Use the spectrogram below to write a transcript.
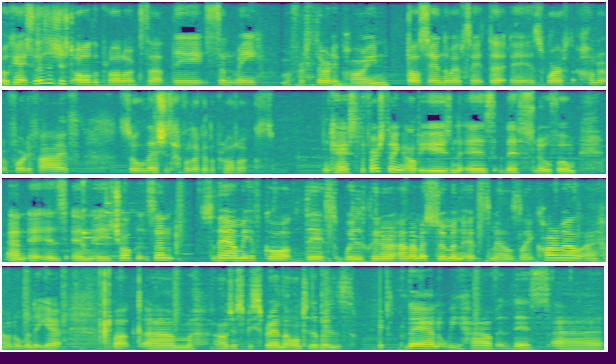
Okay, so this is just all the products that they sent me for £30. They'll say on the website that it is worth 145 so let's just have a look at the products. Okay, so the first thing I'll be using is this snow foam and it is in a chocolate scent. So then we have got this wheel cleaner and I'm assuming it smells like caramel. I haven't opened it yet, but um, I'll just be spraying that onto the wheels. Then we have this uh,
